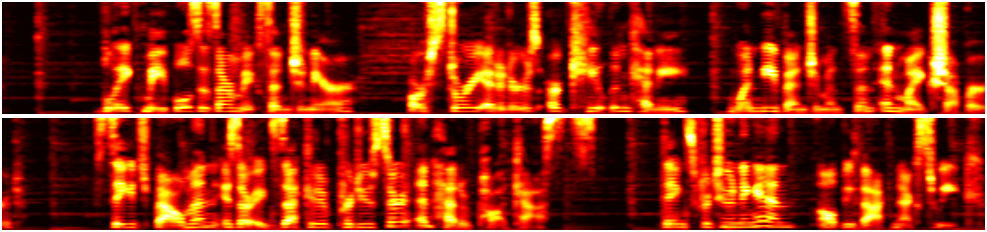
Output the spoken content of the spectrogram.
Blake Maples is our mix engineer. Our story editors are Caitlin Kenny, Wendy Benjaminson, and Mike Shepard. Sage Bauman is our executive producer and head of podcasts. Thanks for tuning in. I'll be back next week.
